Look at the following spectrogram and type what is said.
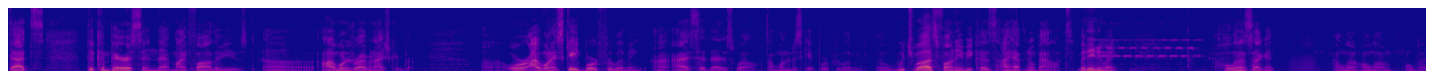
that's the comparison that my father used. Uh, I want to drive an ice cream truck. Uh, or I want to skateboard for a living. I, I, said that as well. I wanted to skateboard for a living, uh, which was funny because I have no balance. But anyway, hold on a second. Hold on, hold on, hold on.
